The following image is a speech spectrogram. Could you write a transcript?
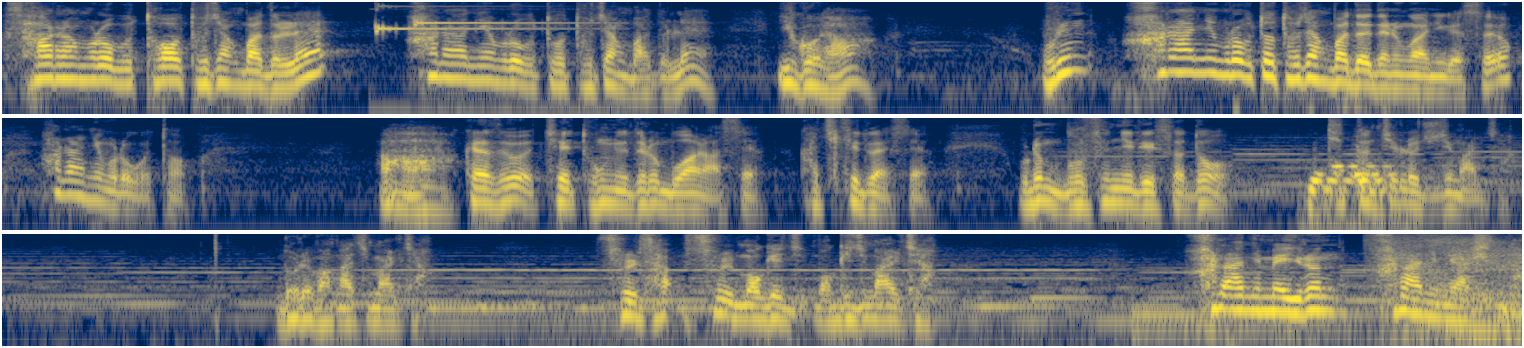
사람으로부터 도장받을래? 하나님으로부터 도장받을래? 이거야. 우린 하나님으로부터 도장받아야 되는 거 아니겠어요? 하나님으로부터. 아, 그래서 제 동료들을 모아놨어요. 같이 기도했어요. 우린 무슨 일이 있어도 뒷돈 찔러주지 말자. 노래방 가지 말자. 술, 사, 술 먹이지, 먹이지 말자. 하나님의 일은 하나님이 하신다.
